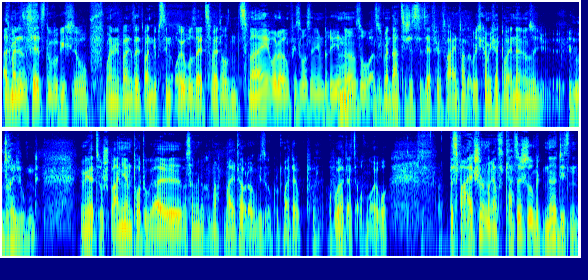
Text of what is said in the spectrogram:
Also ich meine, das ist ja jetzt nur wirklich so, pff, meine, seit wann gibt's den Euro? Seit 2002 oder irgendwie sowas in dem Dreh, Mhm. ne? So, also ich meine, da hat sich das ja sehr viel vereinfacht, aber ich kann mich halt noch erinnern in, unserer, in unserer Jugend, wenn wir halt so Spanien, Portugal, was haben wir noch gemacht, Malta oder irgendwie so, gut, Malta, obwohl hat jetzt auch einen Euro. Das war halt schon immer ganz klassisch so mit, ne, diesen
